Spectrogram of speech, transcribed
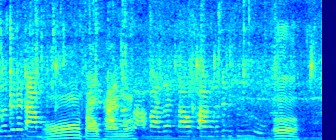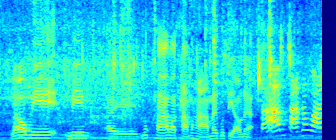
แล้วไม่ได้ทำอ๋อเตาพังเนาะสามบาทแล้วเตาพังก็จะไปซื้ออยู่เออ เรามีมีไอ้ลูกค้ามาถามหาไหมก๋วยเตี๋ยวเนี่ยสามสามทั้งวัน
